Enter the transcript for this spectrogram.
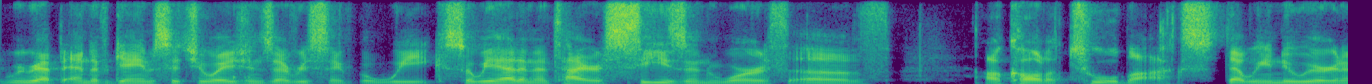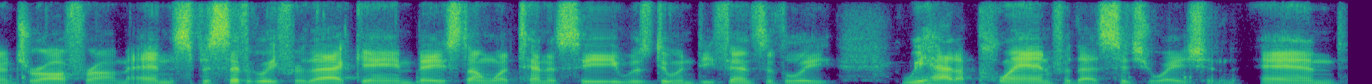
we rep end of game situations every single week. So we had an entire season worth of I'll call it a toolbox that we knew we were going to draw from. And specifically for that game, based on what Tennessee was doing defensively, we had a plan for that situation. And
